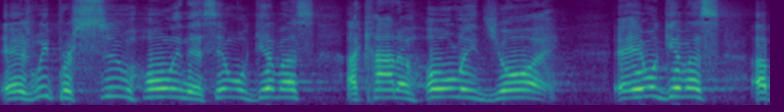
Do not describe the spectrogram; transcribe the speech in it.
as we pursue holiness, it will give us a kind of holy joy. It will give us a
